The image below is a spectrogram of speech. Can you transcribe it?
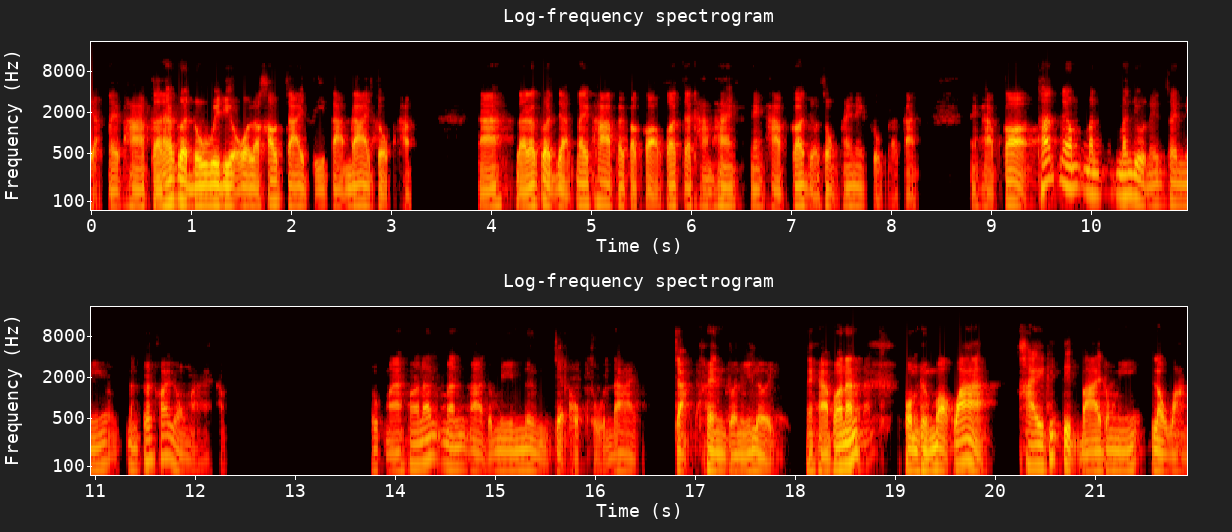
อยากได้ภาพ แต่ถ้าเกิดดูวิดีโอแล้วเข้าใจตีตามได้จบครับนะแต่ถ้าเกิดอยากได้ภาพไปประกอบก็จะทำให้นะครับ ก็เดี๋ยวส่งให้ในกลุ่มละกันนะครับ ก็ถ้ามันมันอยู่ในเซนนี้มันค่อยๆลงมาครับถูกไหมเพราะนั้นมันอาจจะมีหนึ่งเจ็ดหกศูนย์ได้จากเทรนตัวนี้เลยนะครับ เพราะฉะนั้นผมถึงบอกว่าใครที่ติดบายตรงนี้ระวัง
